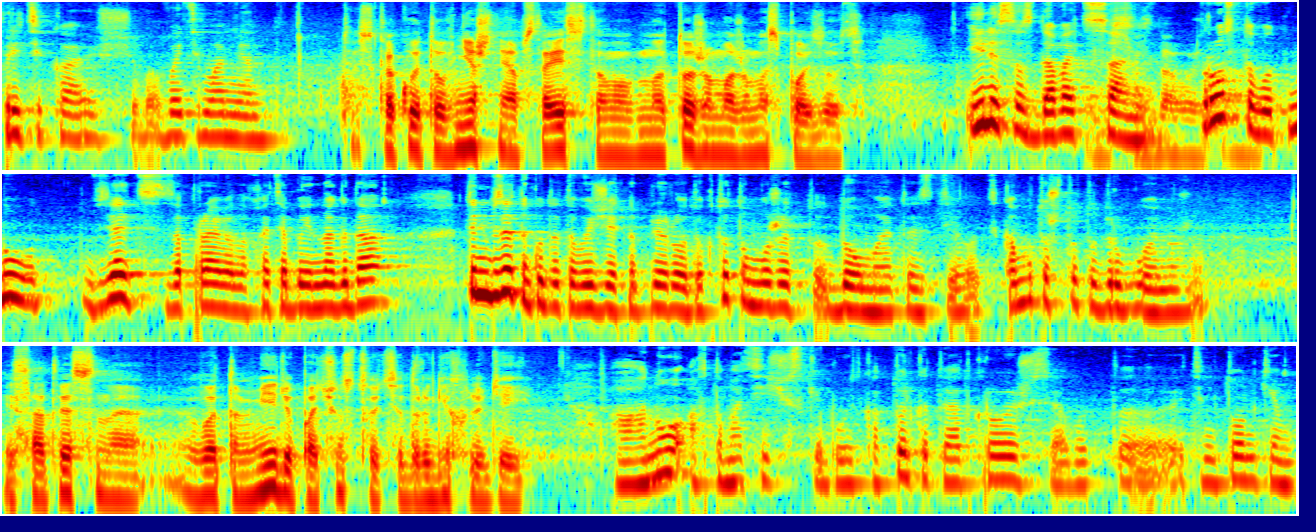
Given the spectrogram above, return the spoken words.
притекающего в эти моменты. То есть какое-то внешнее обстоятельство мы тоже можем использовать. Или создавать Или сами. Создавать, Просто да. вот, ну, взять за правило хотя бы иногда это не обязательно куда-то выезжать на природу. Кто-то может дома это сделать, кому-то что-то другое нужно. И, соответственно, в этом мире почувствуйте других людей. А оно автоматически будет. Как только ты откроешься вот э, этим тонким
